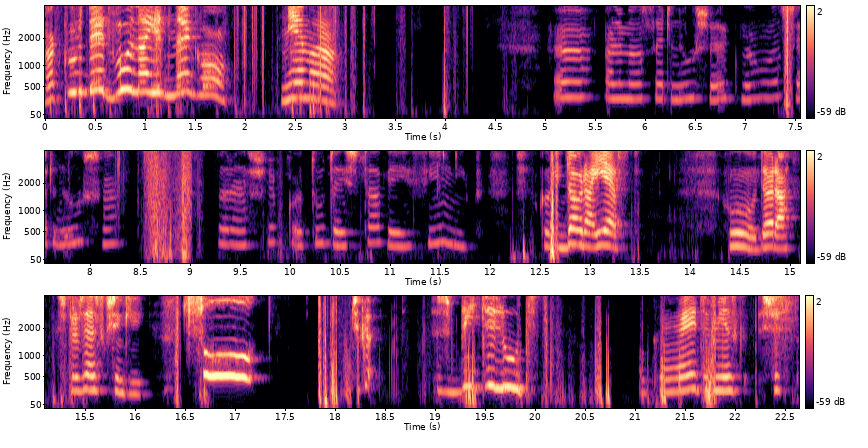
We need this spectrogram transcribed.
A kurde, dwóch na jednego. Nie ma. Ale mało serduszek, mało serduszek. Dobra, szybko tutaj stawię i Filip. Szybko. I dobra, jest. U, dobra, sprawdzałem skrzynki. Co? Czekaj. Zbity lód. Okej, to mi jest szes-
